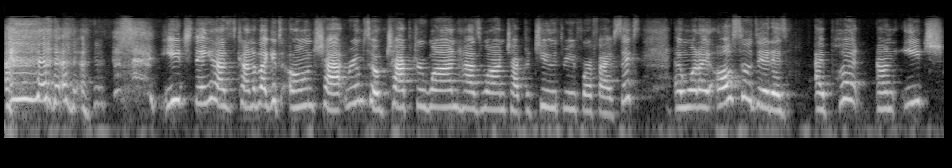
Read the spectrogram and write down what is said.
Each thing has kind of like its own chat room. So chapter one has one, chapter two, three, four, five, six. And what I also did is I put on each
